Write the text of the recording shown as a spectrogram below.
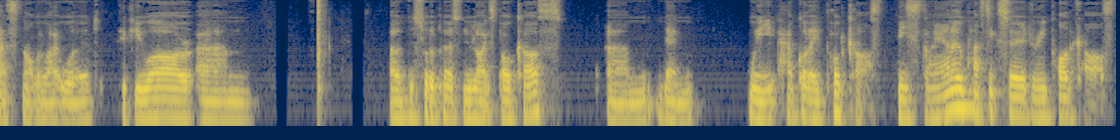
that's not the right word. If you are um, uh, the sort of person who likes podcasts, um, then we have got a podcast, the Staianoplastic Surgery Podcast.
